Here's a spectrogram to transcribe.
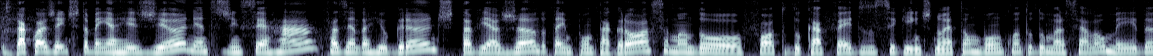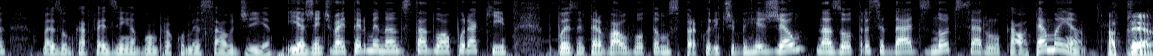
Está com a gente também a Regiane, antes de encerrar, Fazenda Rio Grande, está viajando, está em Ponta Grossa, mandou foto do café e diz o seguinte, não é tão bom quanto o do Marcelo Almeida, mas um cafezinho é bom para começar o dia. E a gente vai terminando o estadual por aqui. Depois do intervalo voltamos para Curitiba e região, nas outras cidades, noticiário local. Até amanhã. Até.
